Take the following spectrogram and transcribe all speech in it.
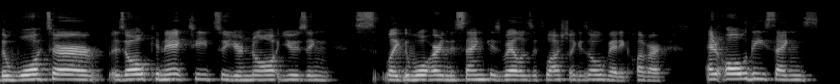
the water is all connected so you're not using like the water in the sink as well as the flush like it's all very clever. And all these things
